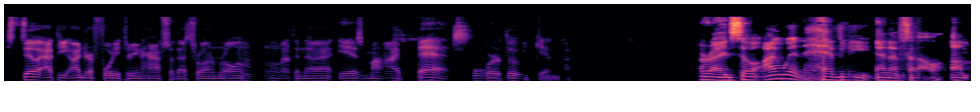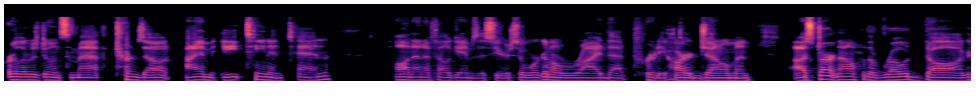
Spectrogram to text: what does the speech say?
still at the under 43 and a half so that's what i'm rolling with and that is my best for the weekend all right, so I went heavy NFL. Um, earlier was doing some math. Turns out I am 18 and 10 on NFL games this year, so we're gonna ride that pretty hard, gentlemen. Uh, starting off with a road dog,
